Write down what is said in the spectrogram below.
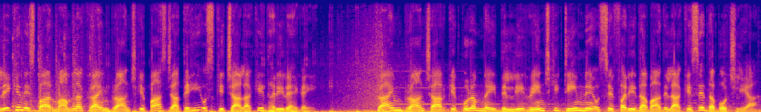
लेकिन इस बार मामला क्राइम ब्रांच के पास जाते ही उसकी चालाकी धरी रह गई। क्राइम ब्रांच आर के पुरम नई दिल्ली रेंज की टीम ने उसे फरीदाबाद इलाके से दबोच लिया।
